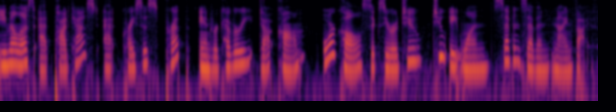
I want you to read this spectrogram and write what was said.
Email us at podcast at crisisprepandrecovery.com or call 602 281 7795.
